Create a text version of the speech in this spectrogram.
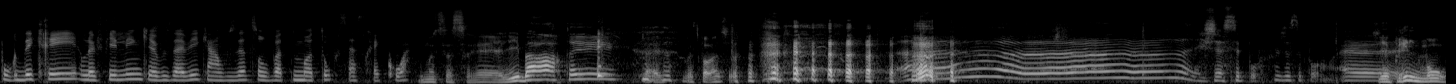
pour décrire le feeling que vous avez quand vous êtes sur votre moto, ça serait quoi? Moi, ça serait liberté. Ouais, c'est pas mal ça. Euh, je sais pas, je sais pas. Euh, J'ai pris le mot.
